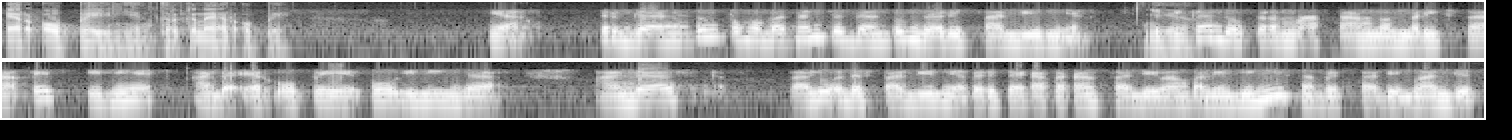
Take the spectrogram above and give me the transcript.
ROP ini yang terkena ROP? Ya, tergantung pengobatan tergantung dari stadiumnya. Ketika yeah. dokter mata memeriksa, eh ini ada ROP, oh ini enggak. Ada lalu ada stadiumnya. Tadi saya katakan stadium yang paling dini sampai stadium lanjut.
